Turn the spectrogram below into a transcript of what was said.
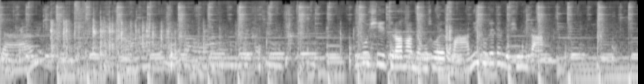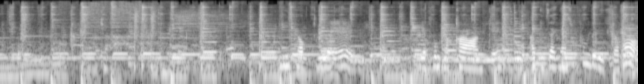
짠. 이곳이 드라마 명소에도 많이 소개된 곳입니다. 벽 둘레에 예쁜 벽화와 함께 또 아기자기한 소품들이 있어서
